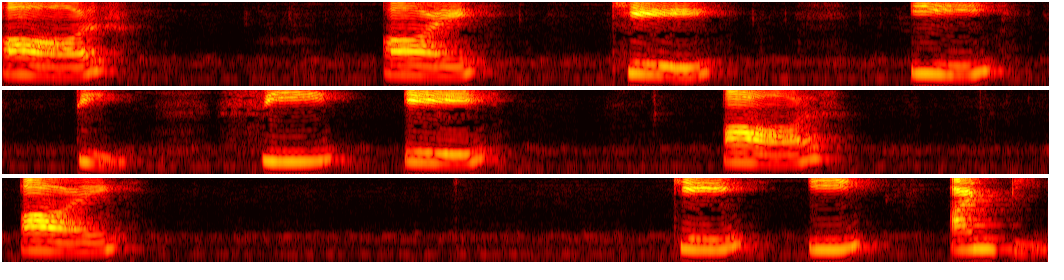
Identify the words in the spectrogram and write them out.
R, I, K E T C, A, R, I के ई एंड टी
